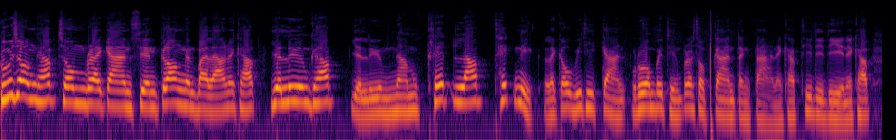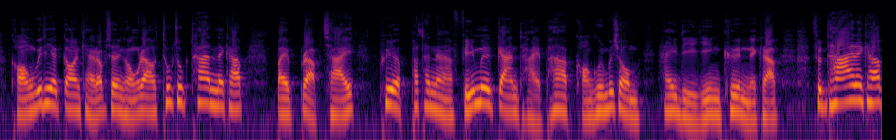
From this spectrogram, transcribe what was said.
คุณผู้ชมครับชมรายการเซียนกล้องกันไปแล้วนะครับ อย่าลืมครับ อย่าลืมนำเคล็ดลับเทคนิค และก็วิธีการรวมไปถึงประสบการณ์ต่างๆนะครับที่ดีๆนะครับของวิทยากรแขกรับเชิญของเราทุก ๆ ท่านนะครับ ไปปรับใช้เพื่อพัฒนาฝีมือการถ่ายภาพของคุณผู้ชมให้ดียิ่งขึ้นนะครับ สุดท้ายนะครับ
